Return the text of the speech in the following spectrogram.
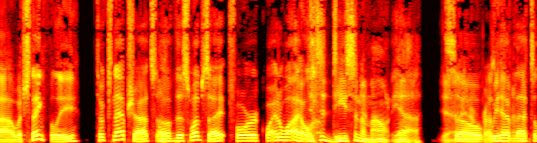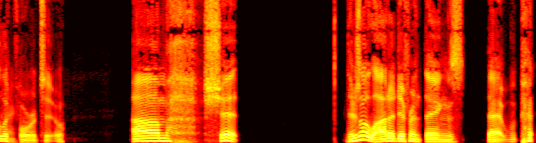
Uh, which thankfully took snapshots Oh. of this website for quite a while It's a decent amount. Yeah. Yeah, so we have that to look actually. forward to. Um, shit. There's a lot of different things that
